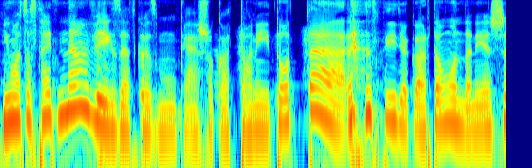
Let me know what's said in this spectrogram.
Nyolc osztályt nem végzett közmunkásokat tanítottál? Ezt így akartam mondani, és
